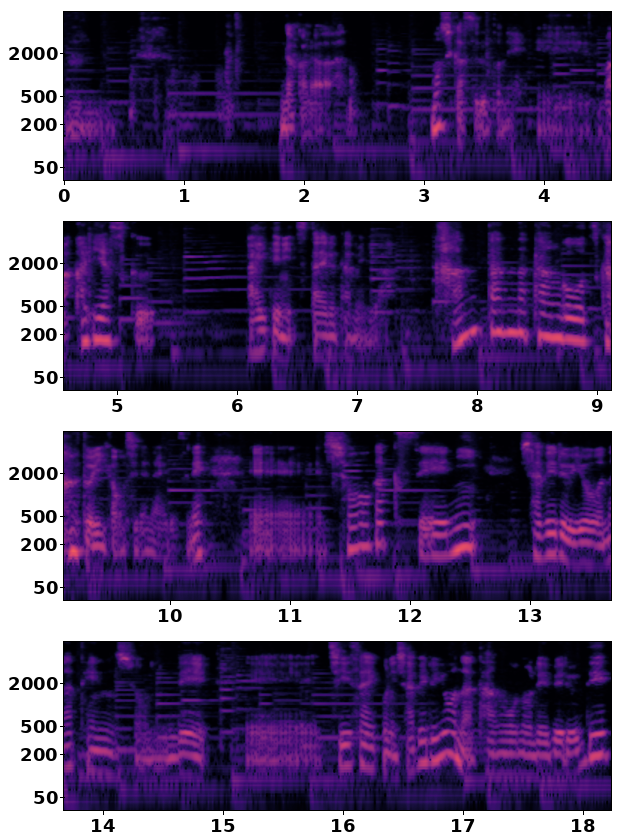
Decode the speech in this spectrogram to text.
うん、だから、もしかするとね、えー、分かりやすく相手に伝えるためには、簡単な単語を使うといいかもしれないですね。えー、小学生に喋るようなテンションで、えー、小さい子に喋るような単語のレベルで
